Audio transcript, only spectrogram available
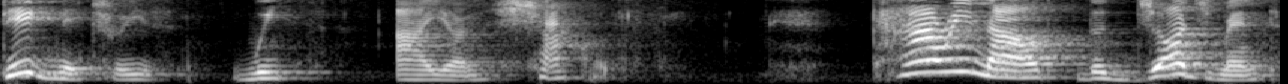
dignitaries with iron shackles, carrying out the judgment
